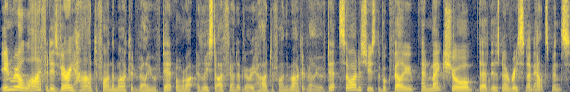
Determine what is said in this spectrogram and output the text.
In real life, it is very hard to find the market value of debt, or at least I found it very hard to find the market value of debt. So I just use the book value and make sure that there's no recent announcements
